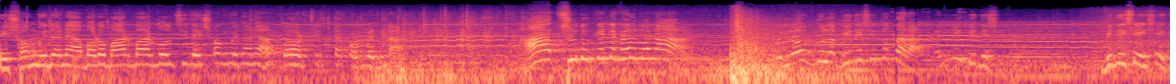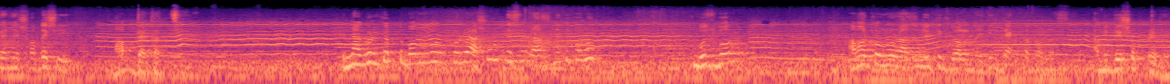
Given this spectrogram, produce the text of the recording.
এই সংবিধানে আবারও বারবার বলছি যে এই সংবিধানে হাত দেওয়ার চেষ্টা করবেন না। হাত শুধু কেটে ফেলব না। ওই লোকগুলো বিদেশি তো তারা, এমনি বিদেশি। বিদেশে এসে এখানে স্বদেশি ভাব দেখাচ্ছে। নাগরিকত্ব বন্ধ করে আসুন দেশে রাজনীতি করুন। বুঝব? আমার কোনো রাজনৈতিক দল নেই, কিন্তু একটা দল আছে। আমি দেশপ্রেমী।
